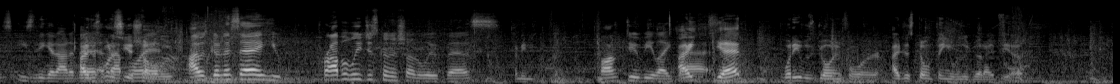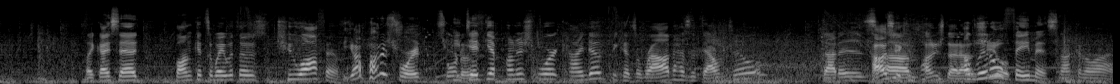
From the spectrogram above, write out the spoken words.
it's easy to get out of it. I just wanna that see a shuttle loop. I was gonna say he probably just gonna shuttle loop this. I mean, Bonk do be like that. I get what he was going for. I just don't think it was a good idea. Like I said, Bonk gets away with those too often. He got punished for it, sort He of. did get punished for it, kind of, because Rob has a down tilt. That is Kazuya um, can punish that a out of little shield. famous, not gonna lie.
